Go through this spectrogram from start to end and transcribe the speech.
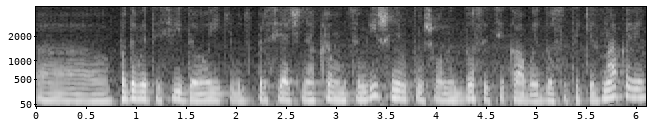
е, Подивитись відео, які будуть присвячені окремим цим рішенням, тому що вони досить цікаві і досить такі знакові.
